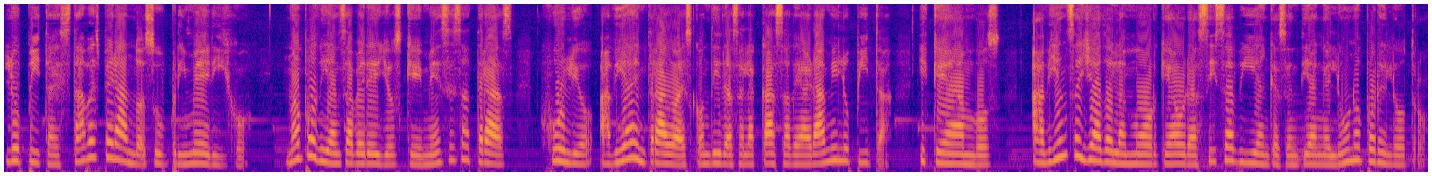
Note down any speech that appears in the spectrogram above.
Lupita estaba esperando a su primer hijo. No podían saber ellos que meses atrás Julio había entrado a escondidas a la casa de Aram y Lupita y que ambos habían sellado el amor que ahora sí sabían que sentían el uno por el otro.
